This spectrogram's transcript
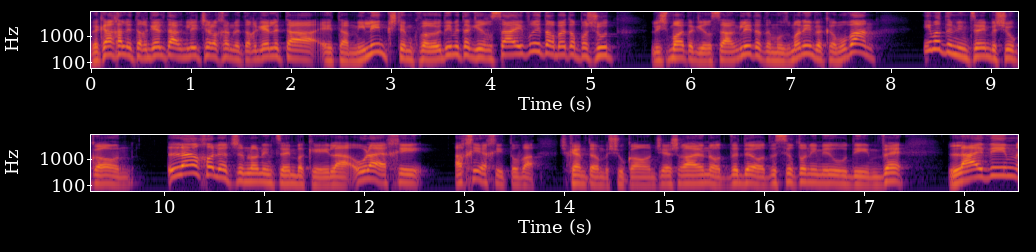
וככה לתרגל את האנגלית שלכם, לתרגל את, ה, את המילים, כשאתם כבר יודעים את הגרסה העברית, הרבה יותר פשוט לשמוע את הגרסה האנגלית, אתם מוזמנים, וכמובן, אם אתם נמצאים בשוק ההון, לא יכול להיות שאתם לא נמצאים בקהילה, אולי הכי, הכי הכי טובה שקיימת היום בשוק ההון, שיש רעיונות ודעות וסרטונים יהודיים ולייבים,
